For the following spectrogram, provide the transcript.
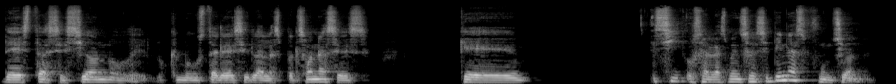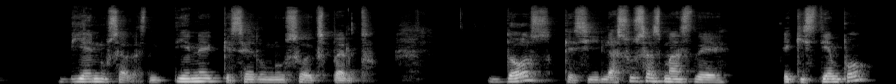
de esta sesión o de lo que me gustaría decirle a las personas es que sí, o sea, las benzodiazepinas funcionan bien usadas, tiene que ser un uso experto. Dos, que si las usas más de X tiempo,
